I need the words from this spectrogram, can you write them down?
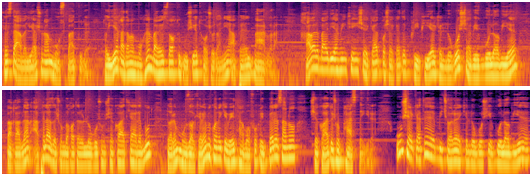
تست اولیهشون هم مثبت بوده. تا یه قدم مهم برای ساخت گوشی تا شدنی اپل بردارن. خبر بعدی هم این که این شرکت با شرکت Prepear که لوگوش شبیه گلابیه و قبلا اپل ازشون به خاطر لوگوشون شکایت کرده بود داره مذاکره می‌کنه که به یه توافقی برسن و شکایتش رو پس بگیره. اون شرکت بیچاره که لوگوش یه گلابیه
